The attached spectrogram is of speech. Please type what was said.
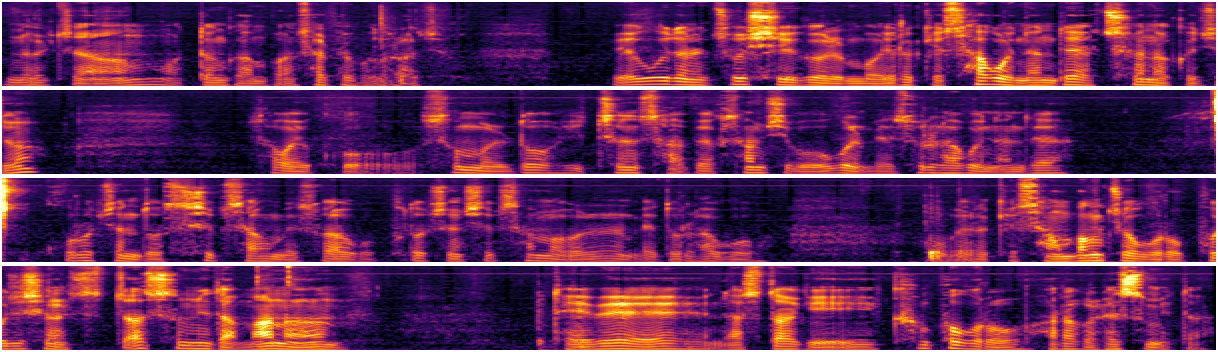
금요일장 어떤 거 한번 살펴보도록 하죠. 외국인은 주식을 뭐 이렇게 사고 있는데 천억 그죠? 사고 있고 선물도 2435억을 매수를 하고 있는데 콜옵션도 14억 매수하고 풋옵션 13억을 매도를 하고 뭐 이렇게 상방적으로 포지션을 짰습니다만은 대회 나스닥이 큰 폭으로 하락을 했습니다.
